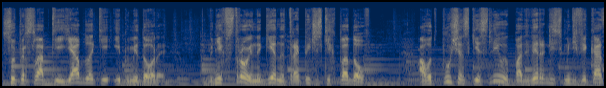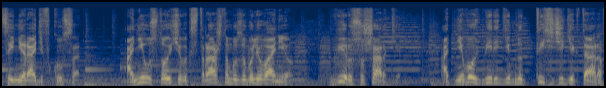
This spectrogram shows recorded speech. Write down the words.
суперсладкие яблоки и помидоры. В них встроены гены тропических плодов. А вот пущинские сливы подверглись модификации не ради вкуса. Они устойчивы к страшному заболеванию – вирусу шарки. От него в мире гибнут тысячи гектаров.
